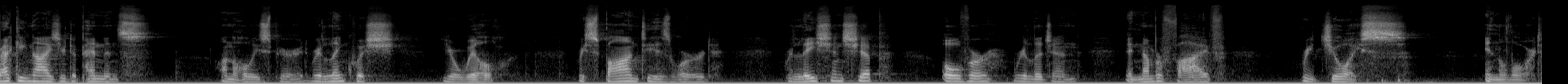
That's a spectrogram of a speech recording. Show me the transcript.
Recognize your dependence on the Holy Spirit. Relinquish your will. Respond to His word. Relationship over religion. And number five, rejoice in the Lord.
